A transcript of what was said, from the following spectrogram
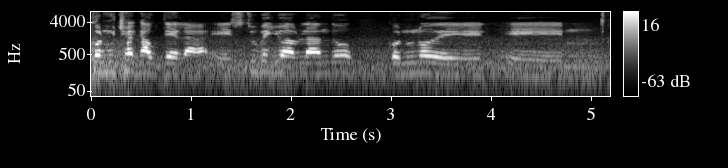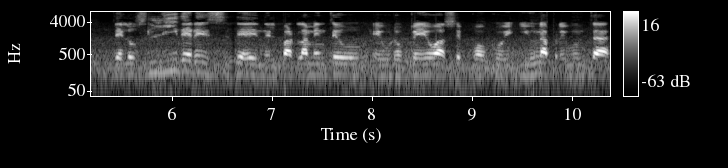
con mucha cautela. Estuve yo hablando con uno de, eh, de los líderes en el Parlamento Europeo hace poco y una pregunta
